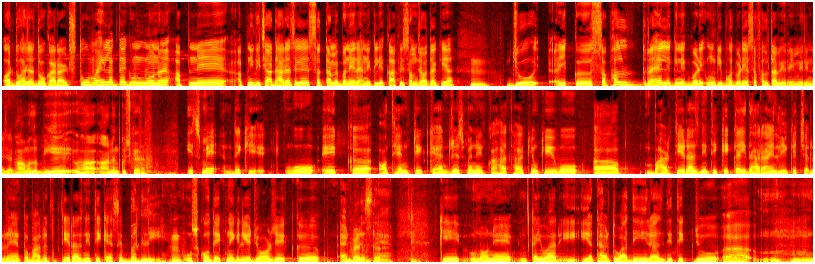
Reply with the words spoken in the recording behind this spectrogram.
और 2002 का राइट्स तो वहीं लगता है कि उन्होंने अपने अपनी विचारधारा से सत्ता में बने रहने के लिए काफ़ी समझौता किया हम्म। जो एक सफल रहे लेकिन एक बड़ी उनकी बहुत बड़ी असफलता भी रही मेरी नज़र में हाँ मतलब ये हाँ आनंद कुछ कह रहे हैं इसमें देखिए वो एक ऑथेंटिक एड्रेस मैंने कहा था क्योंकि वो भारतीय राजनीति के कई धाराएँ लेके चल रहे हैं तो भारतीय राजनीति कैसे बदली हम्म। उसको देखने के लिए जॉर्ज एक एड्रेस है। कि उन्होंने कई बार यथार्थवादी राजनीतिक जो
